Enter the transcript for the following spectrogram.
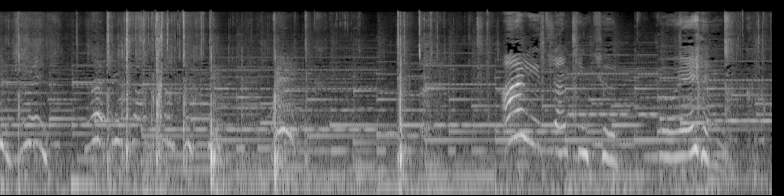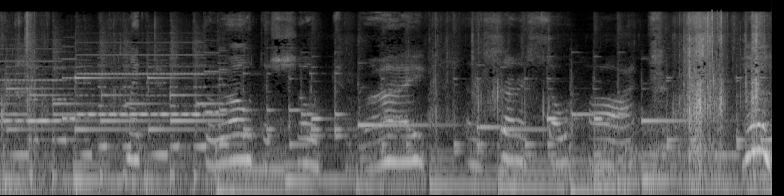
I need something to drink. My throat is so dry and the sun is so hot. There is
